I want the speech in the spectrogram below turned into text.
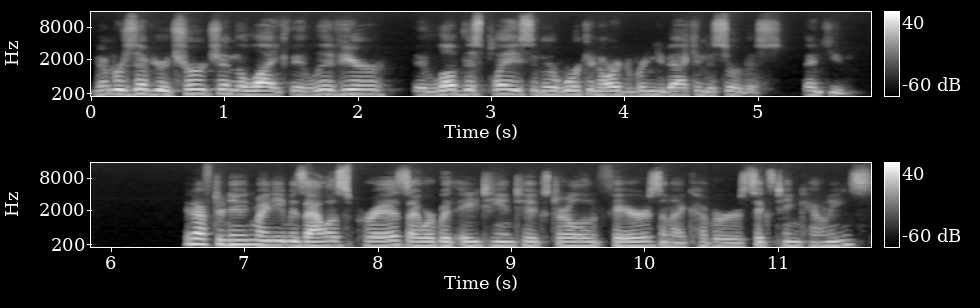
members of your church, and the like. They live here, they love this place, and they're working hard to bring you back into service. Thank you. Good afternoon. My name is Alice Perez. I work with AT&T External Affairs, and I cover 16 counties,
